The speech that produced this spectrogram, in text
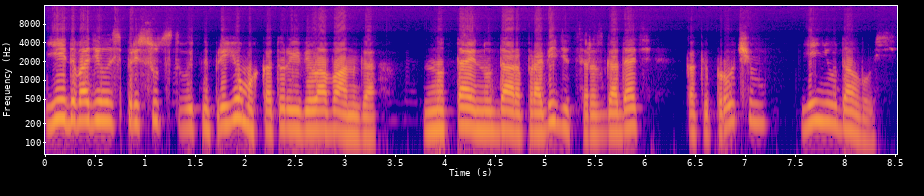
Ей доводилось присутствовать на приемах, которые вела Ванга, но тайну дара провидицы разгадать, как и прочим, ей не удалось.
